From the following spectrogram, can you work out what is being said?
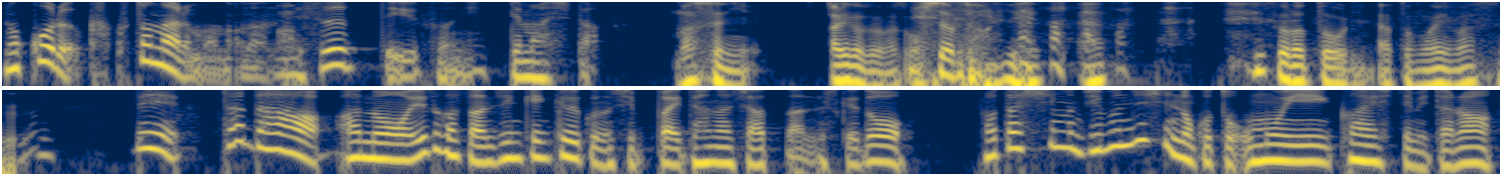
残る核となるものなんですっていうふうに言ってました。まさに、ありがとうございます。おっしゃる通りで。その通りだと思います。で、ただ、あの、豊さん人権教育の失敗って話あったんですけど、私も自分自身のことを思い返してみたら、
